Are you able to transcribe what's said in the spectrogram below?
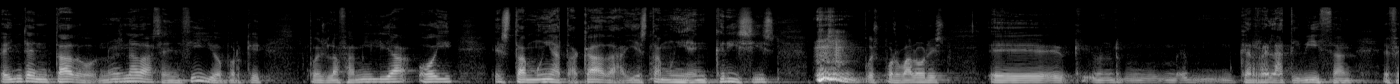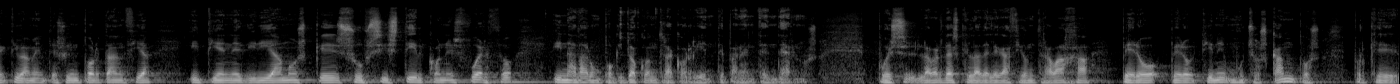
He intentado, no es nada sencillo, porque pues la familia hoy está muy atacada y está muy en crisis pues por valores eh, que, relativizan efectivamente su importancia y tiene, diríamos, que subsistir con esfuerzo y nadar un poquito a contracorriente para entendernos. Pues la verdad es que la delegación trabaja, pero, pero tiene muchos campos, porque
